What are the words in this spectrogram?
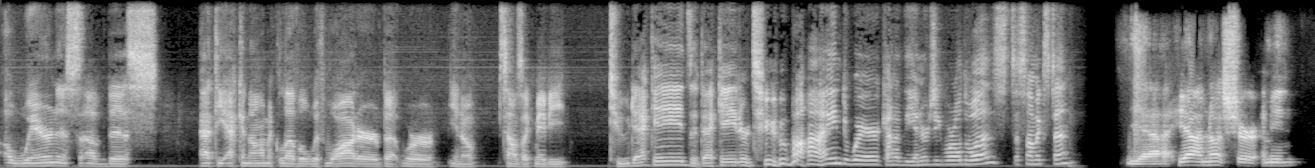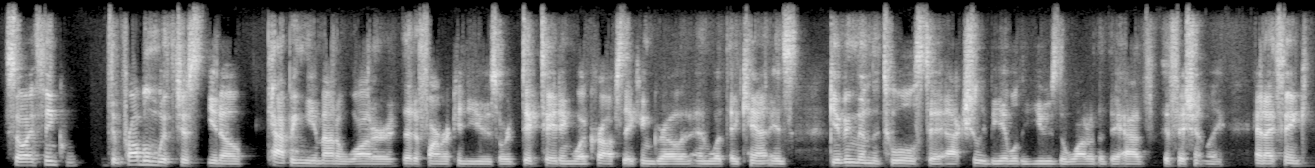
awareness of this at the economic level with water but we're you know sounds like maybe two decades, a decade or two behind where kind of the energy world was to some extent? Yeah, yeah, I'm not sure. I mean, so I think the problem with just, you know, capping the amount of water that a farmer can use or dictating what crops they can grow and, and what they can't is giving them the tools to actually be able to use the water that they have efficiently. And I think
